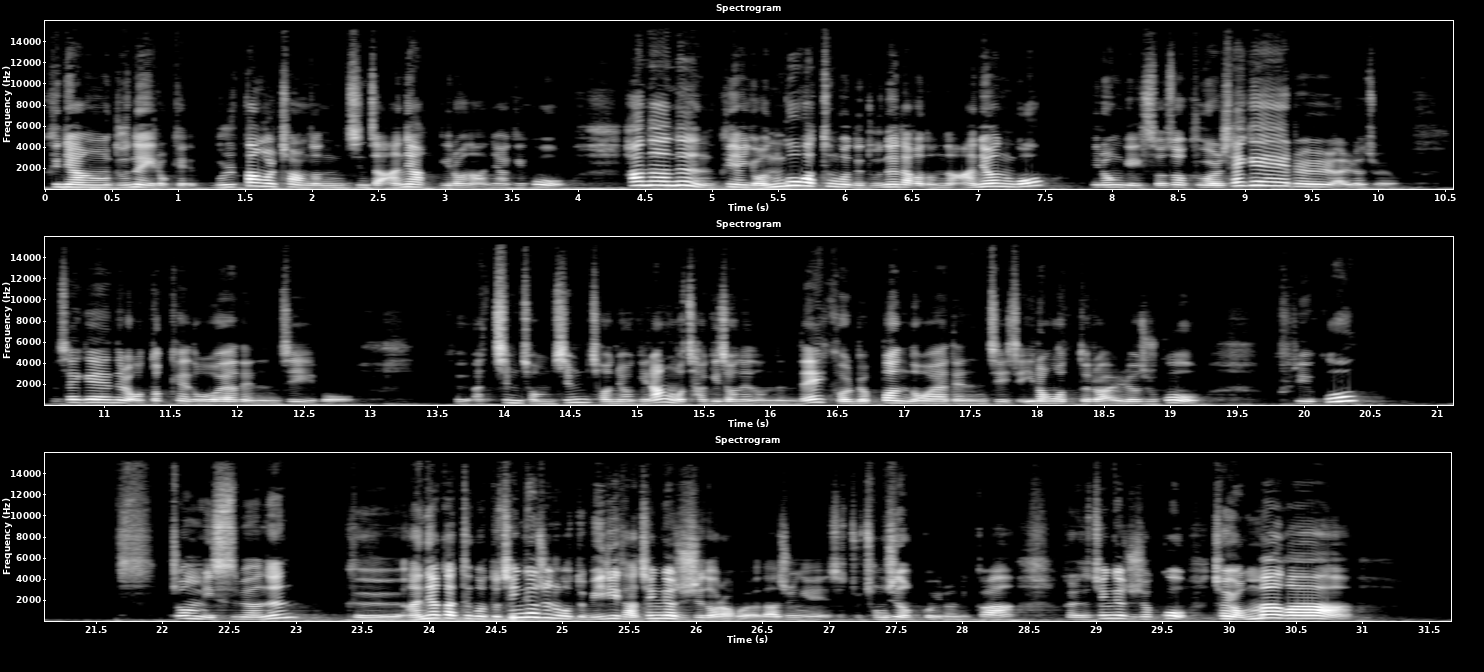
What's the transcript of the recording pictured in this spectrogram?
그냥 눈에 이렇게 물방울처럼 넣는 진짜 안약 이런 안약이고 하나는 그냥 연고 같은 건데 눈에다가 넣는 안연고 이런 게 있어서 그걸 세 개를 알려줘요. 세 개를 어떻게 넣어야 되는지 뭐 그 아침, 점심, 저녁이랑 뭐 자기 전에 넣는데 그걸 몇 번 넣어야 되는지 이제 이런 것들을 알려주고 그리고 좀 있으면은 그 안약 같은 것도 챙겨주는 것도 미리 다 챙겨주시더라고요. 나중에 이제 좀 정신없고 이러니까 그래서 챙겨주셨고 저희 엄마가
